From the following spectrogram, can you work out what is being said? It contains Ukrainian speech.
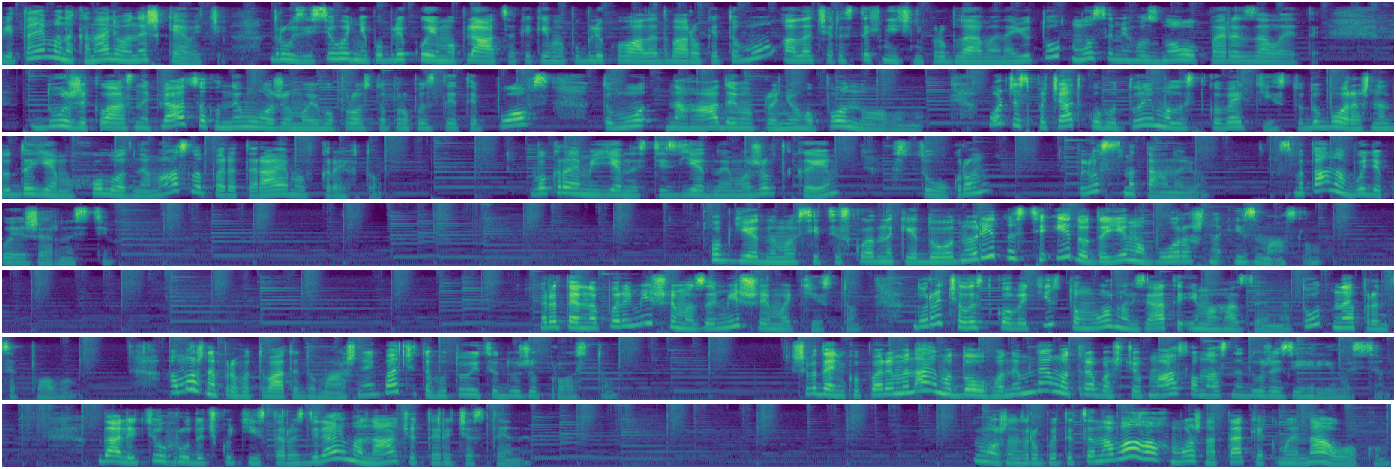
Вітаємо на каналі Онешкевичі. Друзі, сьогодні публікуємо пляцок, який ми публікували два роки тому, але через технічні проблеми на YouTube мусимо його знову перезалити. Дуже класний пляцок, не можемо його просто пропустити повз, тому нагадуємо про нього по-новому. Отже, спочатку готуємо листкове тісто. До борошна додаємо холодне масло, перетираємо в крихту. В окремій ємності з'єднуємо жовтки з цукром плюс сметаною. Сметана будь-якої жирності. Об'єднуємо всі ці складники до однорідності і додаємо борошна із маслом. Ретельно перемішуємо, замішуємо тісто. До речі, листкове тісто можна взяти і магазинне, тут не принципово. А можна приготувати домашнє, як бачите, готується дуже просто. Швиденько переминаємо, довго не мнемо, треба, щоб масло в нас не дуже зігрілося. Далі цю грудочку тіста розділяємо на 4 частини. Можна зробити це на вагах, можна так, як ми на око.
